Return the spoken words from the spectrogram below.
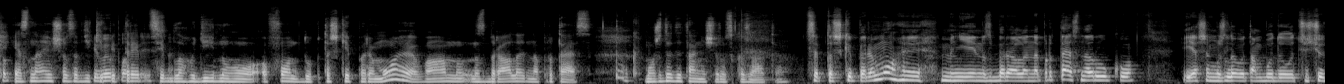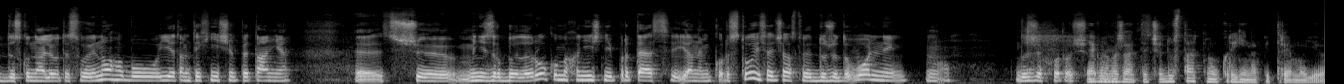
Тобто, Я знаю, що завдяки підтримці благодійного фонду Пташки перемоги вам назбирали на протез. Так. Можете детальніше розказати? Це пташки перемоги. Мені назбирали на протез на руку. Я ще, можливо, там буду чуть-чуть досконалювати свою ногу, бо є там технічні питання. Е, що Мені зробили руку механічний протез, я ним користуюся часто, я дуже довольний. Ну, дуже хороший. Як ви вважаєте, чи достатньо Україна підтримує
